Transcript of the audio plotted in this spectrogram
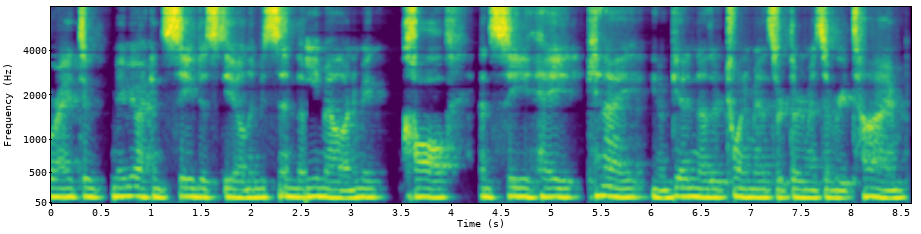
or I to maybe I can save this deal. Let me send the email or let me call and see, hey, can I, you know, get another 20 minutes or 30 minutes every time?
